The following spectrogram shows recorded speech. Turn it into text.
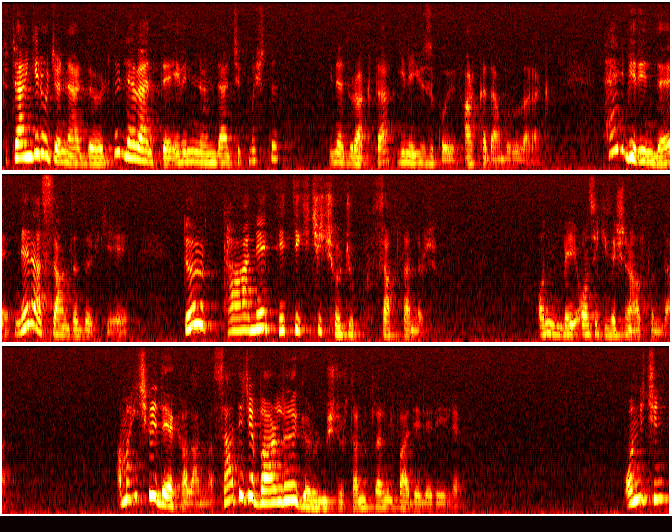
Tütengir Hoca nerede öldü? Levent'te evinin önünden çıkmıştı. Yine durakta, yine yüzü koyun arkadan vurularak. Her birinde ne rastlantıdır ki dört tane tetikçi çocuk saptanır. 18 yaşın altında. Ama hiçbir de yakalanmaz. Sadece varlığı görülmüştür tanıkların ifadeleriyle. Onun için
